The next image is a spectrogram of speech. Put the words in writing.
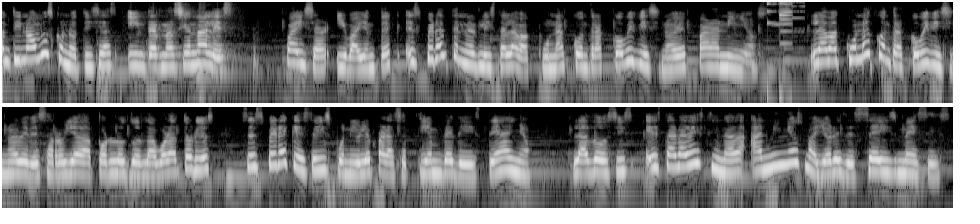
Continuamos con noticias internacionales. Pfizer y BioNTech esperan tener lista la vacuna contra COVID-19 para niños. La vacuna contra COVID-19 desarrollada por los dos laboratorios se espera que esté disponible para septiembre de este año. La dosis estará destinada a niños mayores de 6 meses.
